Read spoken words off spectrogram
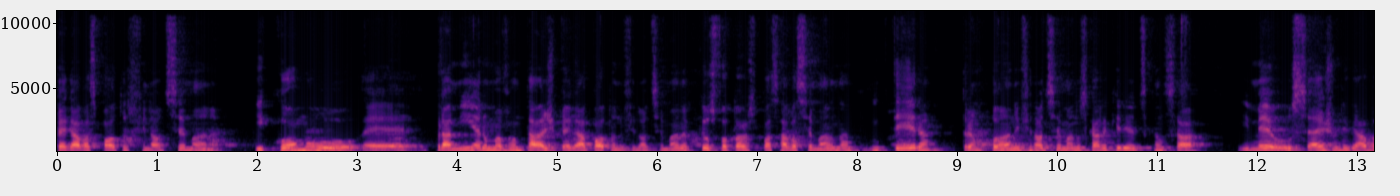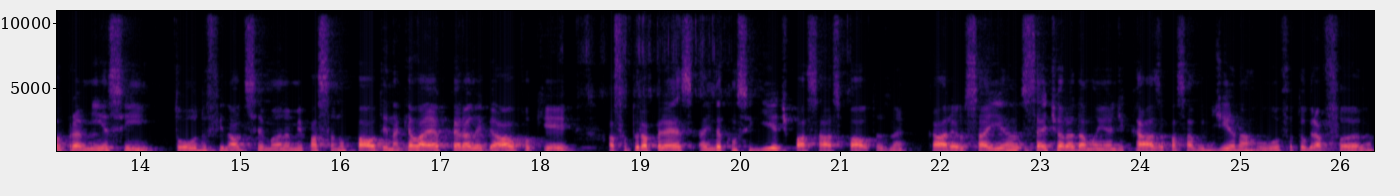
pegava as pautas no final de semana. E como é, para mim era uma vantagem pegar a pauta no final de semana, porque os fotógrafos passavam a semana inteira trampando e no final de semana os caras queriam descansar. E, meu, o Sérgio ligava para mim assim, todo final de semana me passando pauta. E naquela época era legal, porque a Futura Press ainda conseguia te passar as pautas, né? Cara, eu saía às 7 horas da manhã de casa, passava o dia na rua fotografando,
